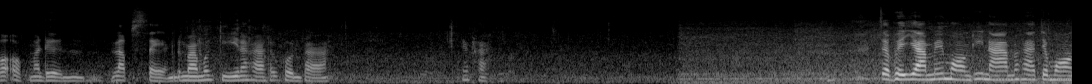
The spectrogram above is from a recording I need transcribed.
ก็ออกมาเดินรับแสงมาเมื่อกี้นะคะ ทุกคนค่ะนี่ค่ะ จะพยายามไม่มองที่น้ำนะคะ จะมอง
